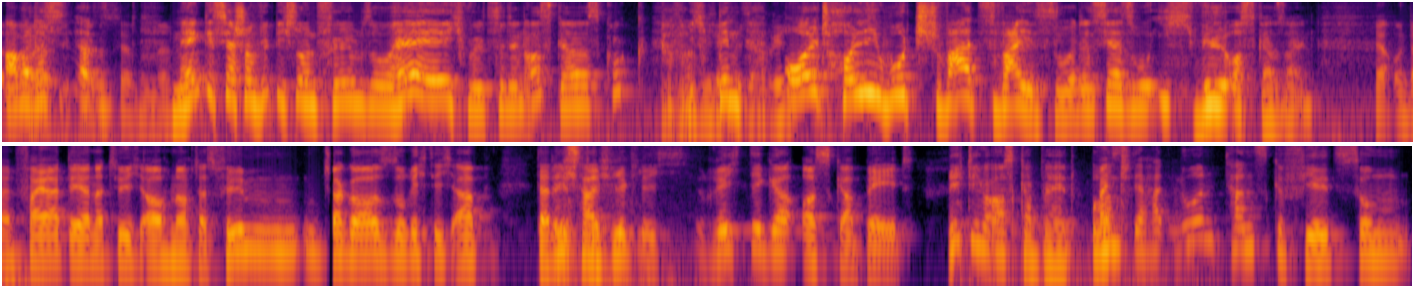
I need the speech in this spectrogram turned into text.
Aber das, also, Mank ist ja schon wirklich so ein Film, so, hey, ich will zu den Oscars, guck. Ich bin Old Hollywood schwarz-weiß, so, das ist ja so, ich will Oscar sein. Ja, und dann feiert der natürlich auch noch das Film-Jargon so richtig ab. Das Richtig. ist halt wirklich richtiger Oscar-Bait. Richtige Oscar-Bait. Und Und der hat nur einen Tanz gefehlt zum.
